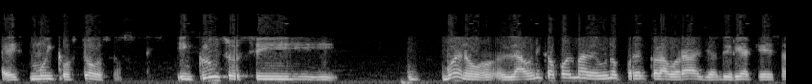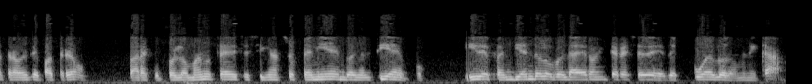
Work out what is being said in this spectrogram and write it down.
es muy costoso. Incluso si, bueno, la única forma de uno poder colaborar, yo diría que es a través de Patreon, para que por lo menos ustedes se sigan sosteniendo en el tiempo y defendiendo los verdaderos intereses de- del pueblo dominicano.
